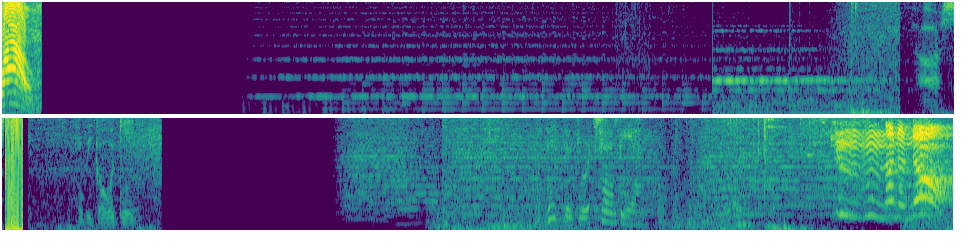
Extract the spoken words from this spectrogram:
Wow. Oh shit. Here we go again. This is your champion. Mm, mm, no, no, no!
